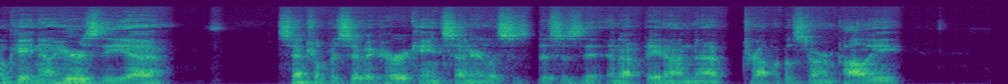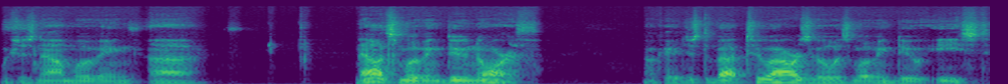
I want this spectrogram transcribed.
okay now here's the Central Pacific Hurricane Center. This is this is the, an update on uh, Tropical Storm Pali, which is now moving. Uh, now it's moving due north. Okay, just about two hours ago it was moving due east.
